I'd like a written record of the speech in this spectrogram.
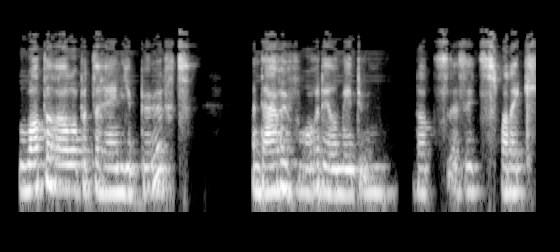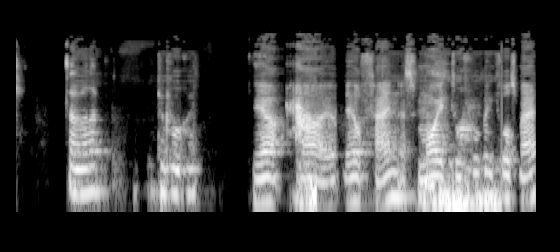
wat er al op het terrein gebeurt en daar uw voordeel mee doen. Dat is iets wat ik zou willen toevoegen. Ja, nou, heel fijn. Dat is een mooie toevoeging volgens mij.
